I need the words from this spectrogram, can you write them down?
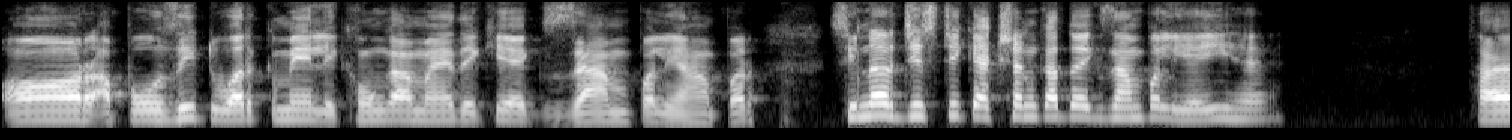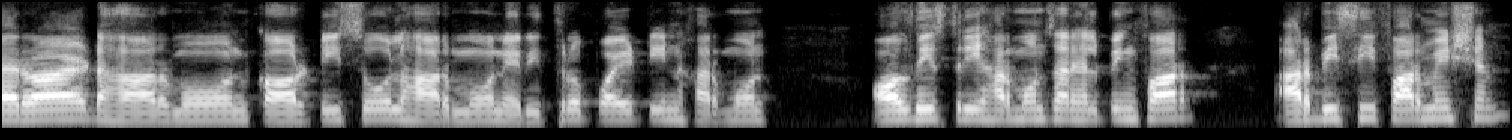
और अपोजिट वर्क में लिखूँगा मैं, देखिए एग्ज़ाम्पल यहाँ पर। सिनर्जिस्टिक एक्शन का तो एग्ज़ाम्पल यही है। Thyroid hormone cortisol hormone erythropoietin hormone all these three hormones are helping for RBC formation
